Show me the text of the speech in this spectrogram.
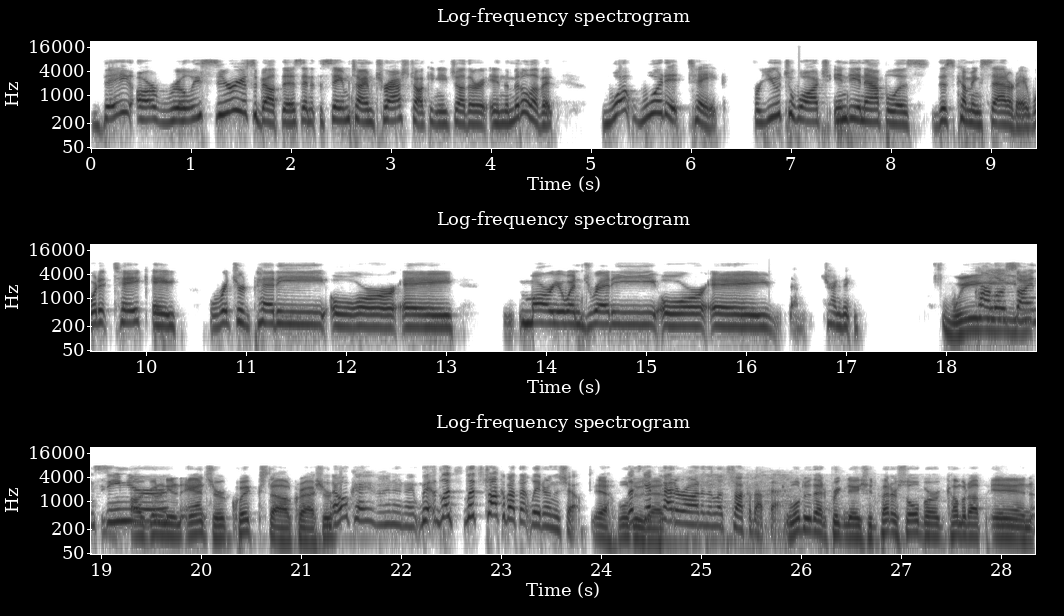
they are really serious about this and at the same time trash talking each other in the middle of it. What would it take for you to watch Indianapolis this coming Saturday? Would it take a Richard Petty or a Mario Andretti or a I'm trying to think. We Carlos Sainz Sr.. are going to need an answer, quick style crasher. Okay, fine, fine, fine. Let's let's talk about that later in the show. Yeah, we'll let's do get that. Petter on and then let's talk about that. We'll do that at Freak Nation. Petter Solberg coming up in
